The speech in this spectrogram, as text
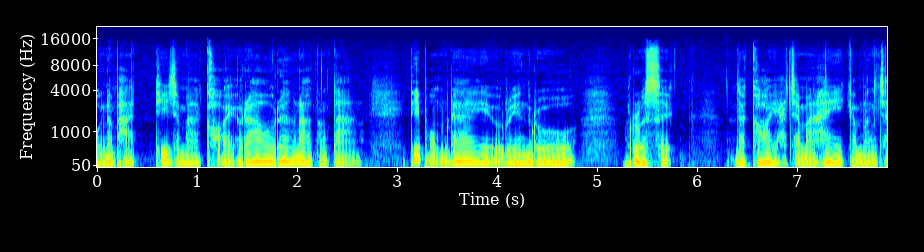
กนภัทรที่จะมาคอยเล่าเรื่องราวต่างๆ ที่ผมได้เรียนรู้ รู้สึก แล้วก็อยากจะมาให้กำลังใจ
